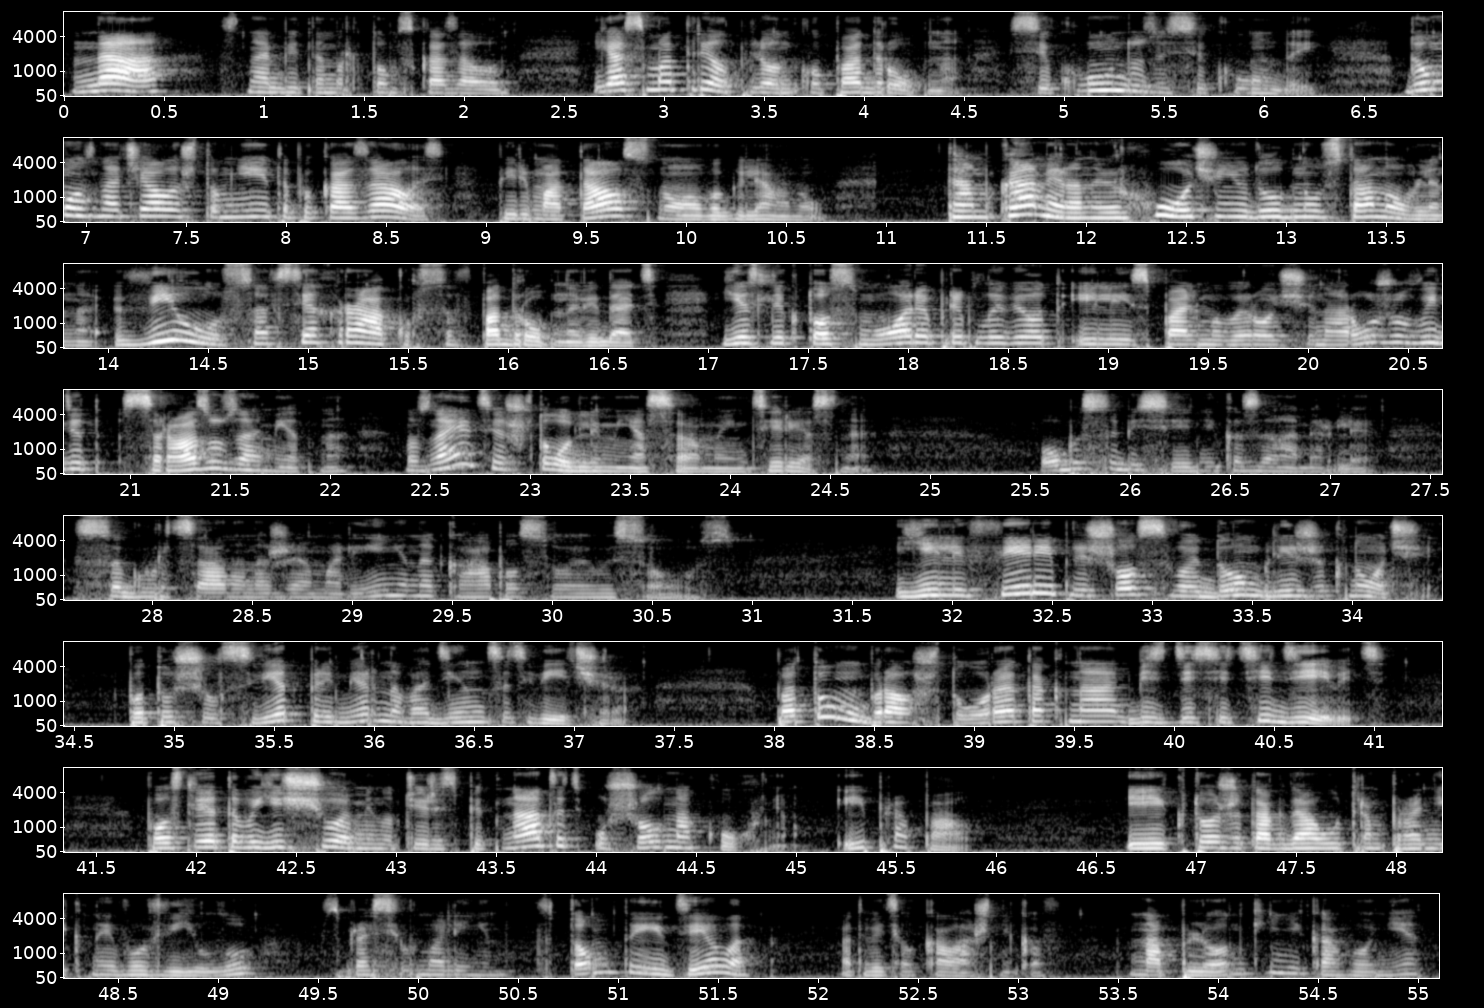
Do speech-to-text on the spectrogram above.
«Да», – с набитым ртом сказал он, – «я смотрел пленку подробно, секунду за секундой. Думал сначала, что мне это показалось. Перемотал, снова глянул. Там камера наверху очень удобно установлена. Виллу со всех ракурсов подробно видать. Если кто с моря приплывет или из пальмовой рощи наружу выйдет, сразу заметно. Но знаете, что для меня самое интересное? Оба собеседника замерли. С огурца на ноже Малинина капал соевый соус. Елеферий пришел в свой дом ближе к ночи. потушил свет примерно в 11 вечера. Потом убрал шторы от окна без 10 9. После этого еще минут через 15 ушел на кухню и пропал. «И кто же тогда утром проник на его виллу?» – спросил Малинин. «В том-то и дело», – ответил Калашников. «На пленке никого нет».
